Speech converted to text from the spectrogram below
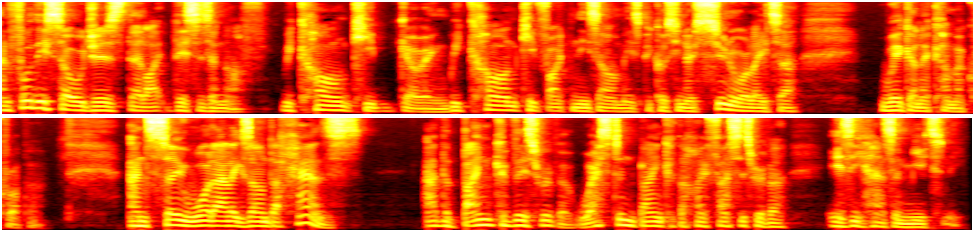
And for these soldiers, they're like, this is enough. We can't keep going. We can't keep fighting these armies because, you know, sooner or later, we're going to come a cropper. And so what Alexander has at the bank of this river, western bank of the Hyphasis River, is he has a mutiny.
